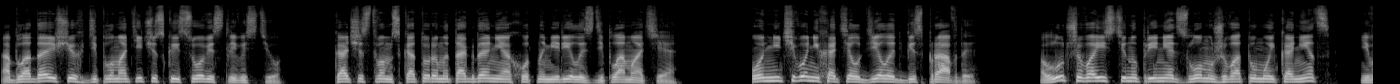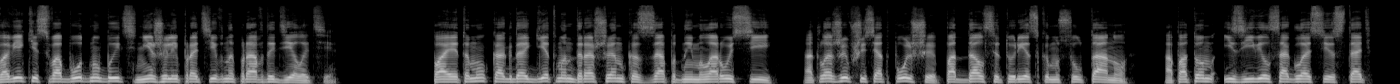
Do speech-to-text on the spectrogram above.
обладающих дипломатической совестливостью, качеством, с которым и тогда неохотно мирилась дипломатия. Он ничего не хотел делать без правды. Лучше воистину принять злому животу мой конец и вовеки свободну быть, нежели противно правды делайте. Поэтому, когда Гетман Дорошенко с Западной Малоруссией, отложившись от Польши, поддался турецкому султану, а потом изъявил согласие стать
